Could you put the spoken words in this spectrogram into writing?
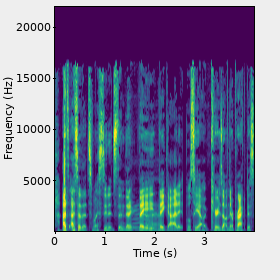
I, I said that to my students, and they, they they got it. We'll see how it carries out in their practice.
